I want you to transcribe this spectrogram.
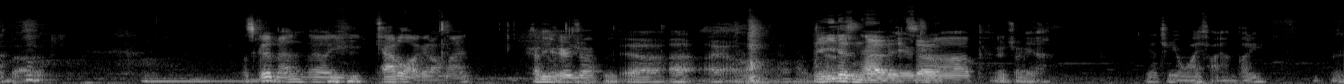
about it. That's good, man. Uh, you you catalog it online. How do you airdrop it? Yeah, I, I, I don't know. Yeah, he doesn't have it, so Airdrop. Airdrop. Yeah. You gotta turn your Wi-Fi on, buddy. Mm-hmm.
